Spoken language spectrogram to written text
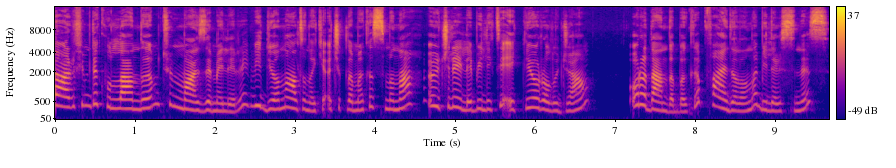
Tarifimde kullandığım tüm malzemeleri videonun altındaki açıklama kısmına ölçüleriyle birlikte ekliyor olacağım. Oradan da bakıp faydalanabilirsiniz.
